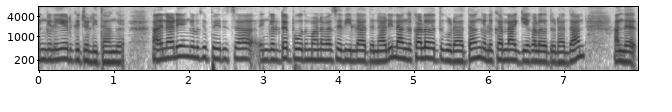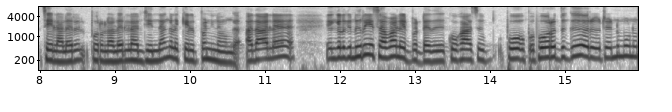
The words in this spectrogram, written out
எங்களையே எடுக்க சொல்லித்தாங்க அதனாலே எங்களுக்கு பெருசாக எங்கள்கிட்ட போதுமான வசதி இல்லாதனாலே நாங்கள் கழகத்துக்கூட தான் எங்களுக்கு கர்நாக்கிய கழகத்தோட தான் அந்த செயலாளர் பொருளாளர் எல்லாம் சேர்ந்து எங்களுக்கு ஹெல்ப் பண்ணினவங்க. அதால் எங்களுக்கு நிறைய சவால் ஏற்பட்டது. காசு போ போகிறதுக்கு ஒரு ரெண்டு மூணு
